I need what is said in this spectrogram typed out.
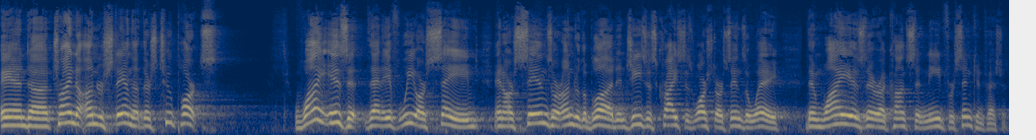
and uh, trying to understand that there's two parts. Why is it that if we are saved and our sins are under the blood and Jesus Christ has washed our sins away, then why is there a constant need for sin confession?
